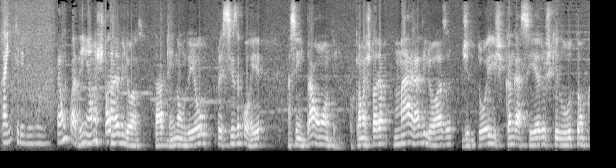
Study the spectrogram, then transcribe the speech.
tá incrível. Né? É um quadrinho, é uma história maravilhosa tá? Quem não leu precisa correr assim para ontem, porque é uma história maravilhosa de dois cangaceiros que lutam.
